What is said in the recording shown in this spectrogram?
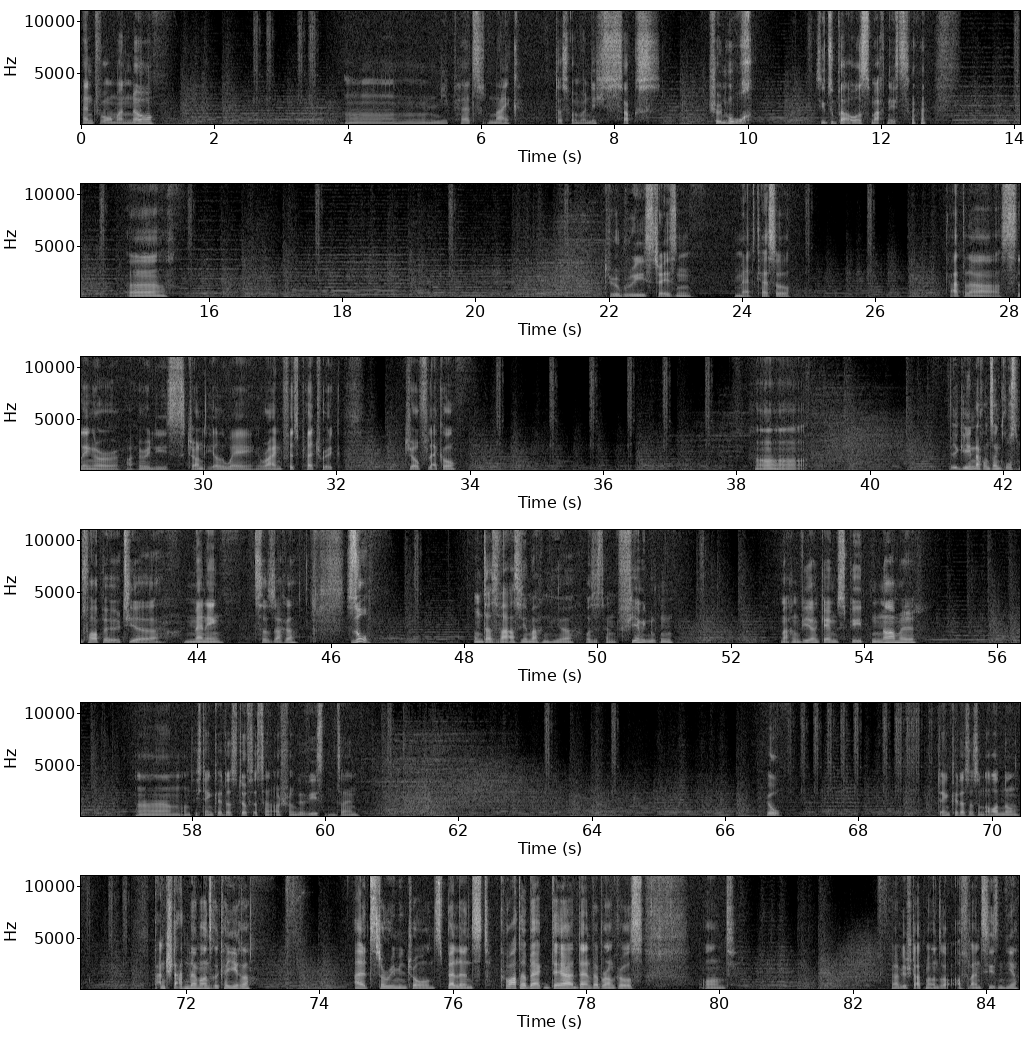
Handwarmer, no. Kneepads Nike. Das wollen wir nicht. Socks. Schön hoch. Sieht super aus, macht nichts. äh. Drew Brees, Jason, Matt Castle, Cutler, Slinger, High Release, John Ilway, Ryan Fitzpatrick, Joe Flacco. Gehen nach unserem großen Vorbild hier, Manning, zur Sache. So. Und das war's. Wir machen hier, wo ist es denn? Vier Minuten machen wir. Game Speed Normal. Ähm, und ich denke, das dürfte es dann auch schon gewesen sein. Jo. Denke, das ist in Ordnung. Dann starten wir mal unsere Karriere. Als Jeremy Jones, Balanced, Quarterback der Denver Broncos. Und ja, wir starten mal unsere Offline-Season hier.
